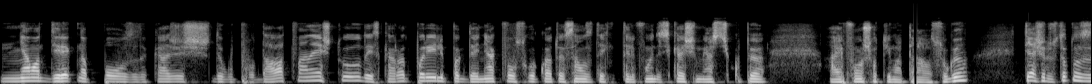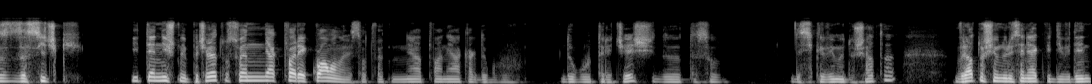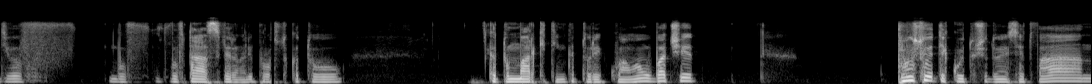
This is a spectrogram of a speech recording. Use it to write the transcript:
нямат директна полза, да кажеш да го продават това нещо, да изкарват пари или пък да е някаква услуга, която е само за техните телефони, да си кажеш, ами аз си купя iPhone, защото има тази услуга. Тя ще е достъпна за, за всички. И те нищо не печелят, освен някаква реклама, нали, съответно. Няма, това няма как да го, да го отречеш и да, да, са, да си кривиме душата. Вероятно ще им донесе някакви дивиденти в, в, в, в тази сфера, нали, просто като, като маркетинг, като реклама. Обаче плюсовете, които ще донесе това,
